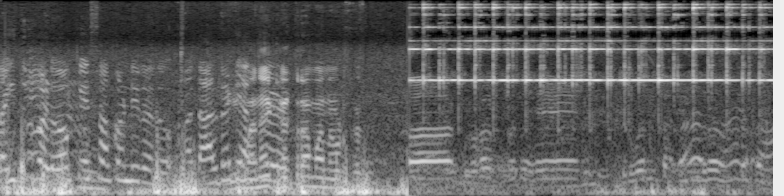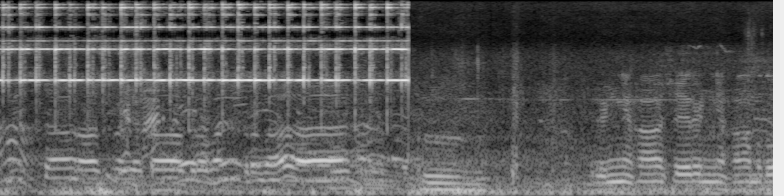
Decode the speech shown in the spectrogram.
ರೈತರುಗಳು ಓಕೆ ಹಾಕೊಂಡಿರೋದು. ಅದು ಆಲ್ರೆಡಿ ಮನೆ ಕಟ್ರಮ್ಮ ನೋಡ್ಕೊಂಡು ಹಿರಣ್ಯಃ ಶೈರಣ್ಯಃ ಮದೋ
